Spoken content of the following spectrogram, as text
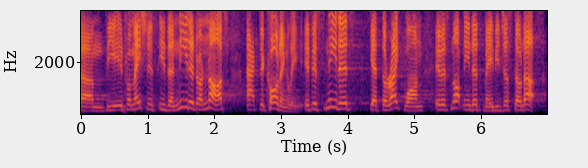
Um, the information is either needed or not, act accordingly. If it's needed, get the right one. If it's not needed, maybe just don't ask.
